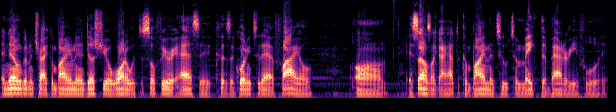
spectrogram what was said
and then I'm gonna try combining the industrial water with the sulfuric acid, because according to that file, um, it sounds like I have to combine the two to make the battery fluid.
